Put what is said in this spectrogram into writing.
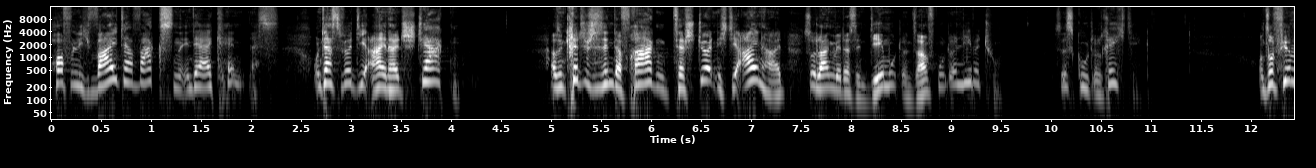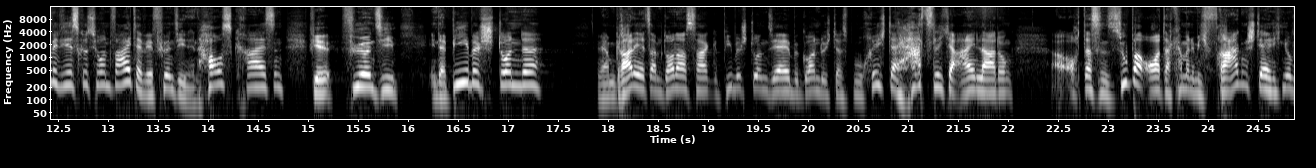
hoffentlich weiter wachsen in der Erkenntnis. Und das wird die Einheit stärken. Also ein kritisches Hinterfragen zerstört nicht die Einheit, solange wir das in Demut und Sanftmut und Liebe tun. Das ist gut und richtig. Und so führen wir die Diskussion weiter. Wir führen sie in den Hauskreisen, wir führen sie in der Bibelstunde. Wir haben gerade jetzt am Donnerstag eine Bibelstundenserie begonnen durch das Buch Richter. Herzliche Einladung. Auch das ist ein super Ort, da kann man nämlich Fragen stellen, nicht nur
